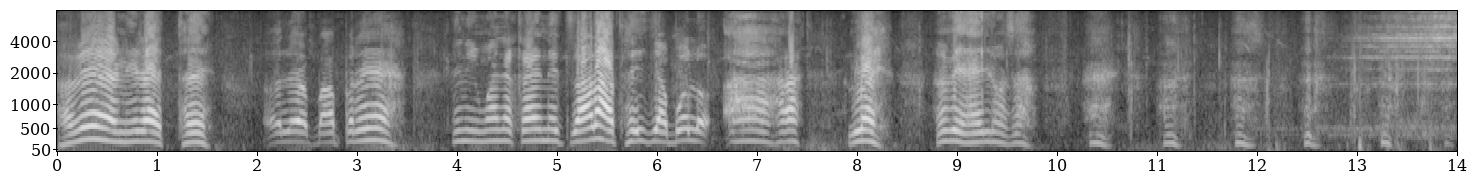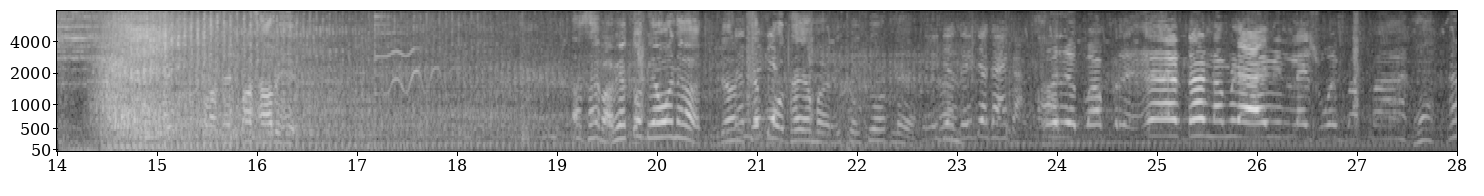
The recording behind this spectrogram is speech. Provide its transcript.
હવે નિરાશ થઈ. અરે બાપરે, એની મને કાંઈ નહીં ચાળા થઈ ગયા, બોલો. આ હા. લઈ, હવે હાલ્યો જા હા હા હા. આવે છે. સાહેબ હવે તો બેવો ને દંડ કેટલો થાય અમારે? તો કયો એટલે અરે બાપરે એ ધન હમણાં આવીને લઈશ હોય બાપા. હે,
